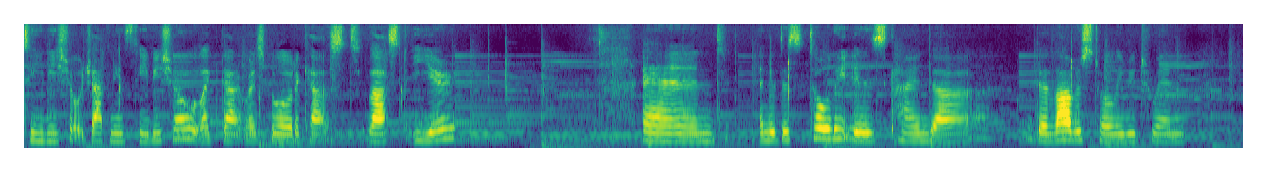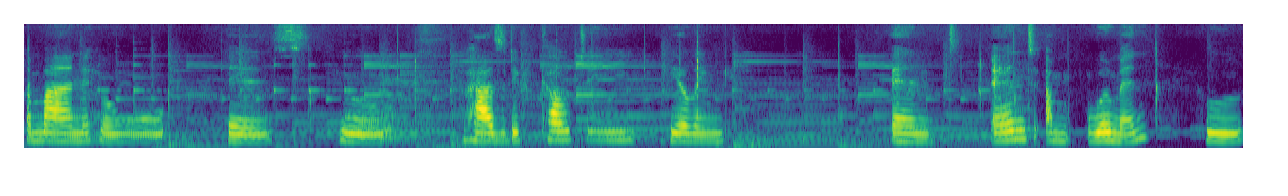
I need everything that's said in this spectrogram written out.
TV show, Japanese TV show, like that was below the cast last year. And and the story is kinda the love story between a man who is who who has difficulty healing and and a woman who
